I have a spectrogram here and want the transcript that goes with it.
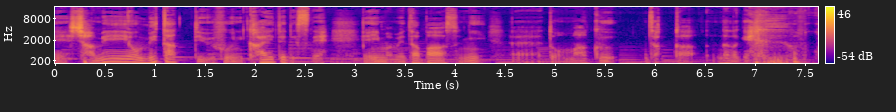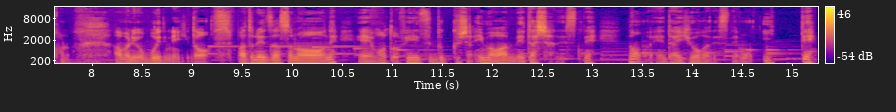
えー、社名をメタっていうふうに変えてですね、えー、今メタバースに、えーと、マーク雑貨なんだっけ？このあまり覚えてないけど、まあ、とりあえずはそのね、えー、元 Facebook 社今はメタ社ですねの、え、代表がですねもう行って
